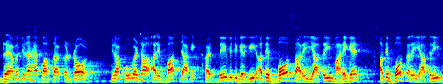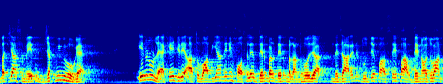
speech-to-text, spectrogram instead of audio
ਡਰਾਈਵਰ ਜਿਹੜਾ ਹੈ ਬੱਸ ਦਾ ਕੰਟਰੋਲ ਜਿਹੜਾ ਖੋ ਬੈਠਾ ਅਰੇ ਬੱਸ ਜਾ ਕੇ ਖੱਡੇ ਵਿੱਚ ਗਿਰ ਗਈ ਅਤੇ ਬਹੁਤ ਸਾਰੇ ਯਾਤਰੀ ਮਾਰੇ ਗਏ ਅਤੇ ਬਹੁਤ ਸਾਰੇ ਯਾਤਰੀ ਬੱਚਿਆਂ ਸਮੇਤ ਜ਼ਖਮੀ ਵੀ ਹੋ ਗਏ। ਇਹਨਾਂ ਨੂੰ ਲੈ ਕੇ ਜਿਹੜੇ ਅੱਤਵਾਦੀਆਂ ਦੇ ਨੇ ਹੌਸਲੇ ਦਿਨ ਬਰ ਦਿਨ ਬੁਲੰਦ ਹੋ ਜਾਂਦੇ ਜਾ ਰਹੇ ਨੇ। ਦੂਜੇ ਪਾਸੇ ਭਾਰਤ ਦੇ ਨੌਜਵਾਨ,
